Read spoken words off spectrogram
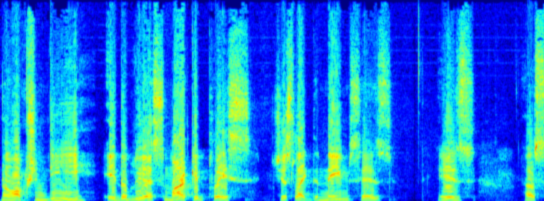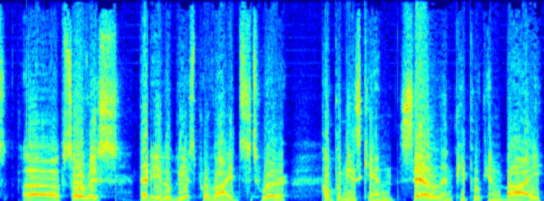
Now, option D, AWS Marketplace, just like the name says, is a, a service that AWS provides where companies can sell and people can buy,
